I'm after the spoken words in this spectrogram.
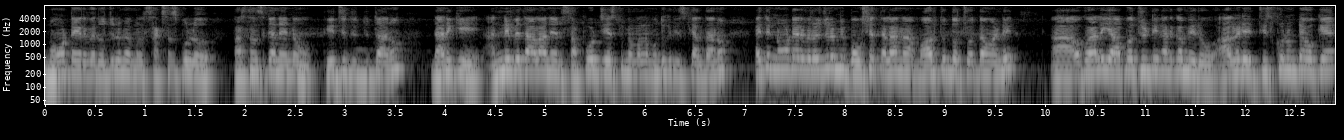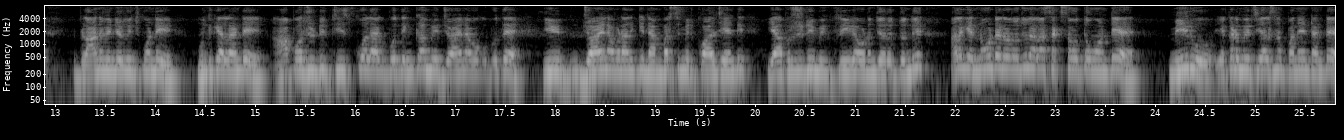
నూట ఇరవై రోజులు మిమ్మల్ని సక్సెస్ఫుల్ పర్సన్స్గా నేను తీర్చిదిద్దుతాను. దానికి అన్ని విధాలా నేను సపోర్ట్ చేస్తూ మిమ్మల్ని ముందుకు తీసుకెళ్తాను. అయితే నూట ఇరవై రోజుల్లో మీ భవిష్యత్తు ఎలా మారుతుందో చూద్దామండి. ఒకవేళ ఈ ఆపర్చునిటీ కనుక మీరు ఆల్రెడీ తీసుకుని ఉంటే ఓకే ఈ ప్లాన్ వినియోగించుకోండి. ముందుకెళ్ళండి. ఆపర్చునిటీ తీసుకోలేకపోతే ఇంకా మీరు జాయిన్ అవ్వకపోతే ఈ జాయిన్ అవ్వడానికి నెంబర్స్ మీరు కాల్ చేయండి. ఈ ఆపర్చునిటీ మీకు ఫ్రీగా ఇవ్వడం జరుగుతుంది. అలాగే నూట ఇరవై రోజులు ఎలా సక్సెస్ అవుతాము అంటే మీరు ఇక్కడ మీరు చేయాల్సిన పని ఏంటంటే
